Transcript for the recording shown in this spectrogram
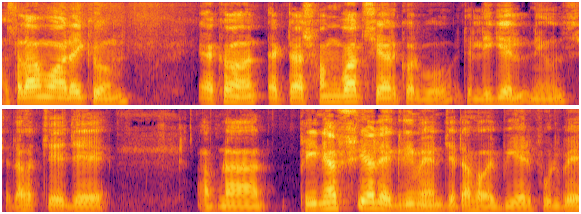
আসসালামু আলাইকুম। এখন একটা সংবাদ শেয়ার করব, এটা লিগেল নিউজ সেটা হচ্ছে যে আপনার প্রিন্যাপশিয়াল এগ্রিমেন্ট যেটা হয় বিয়ের পূর্বে,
